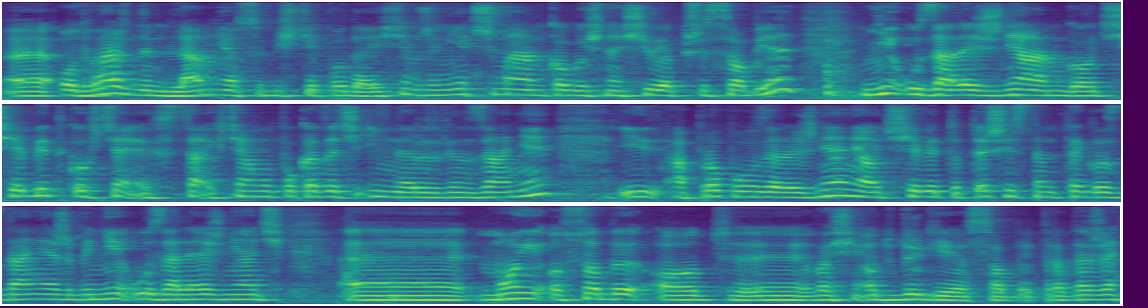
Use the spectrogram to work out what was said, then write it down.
e, odważnym dla mnie osobiście podejściem, że nie trzymałem kogoś na siłę przy sobie, nie uzależniałem go od siebie, tylko chcia, chciałem mu pokazać inne rozwiązanie. I a propos uzależniania od siebie, to też jestem tego zdania, żeby nie uzależniać e, mojej osoby od e, właśnie od drugiej osoby, prawda? Że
